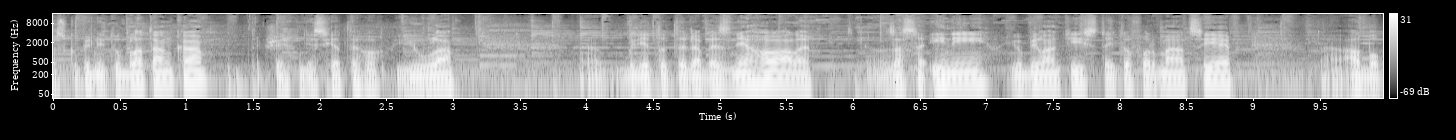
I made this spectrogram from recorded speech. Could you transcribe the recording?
skupiny Tublatanka, takže 10. júla e, bude to teda bez neho, ale zase iní jubilanti z tejto formácie alebo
